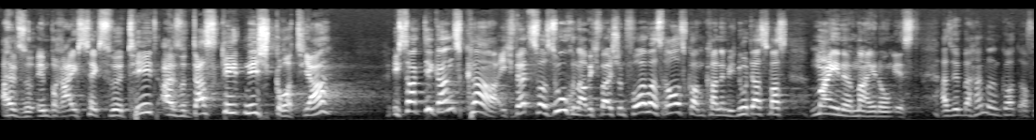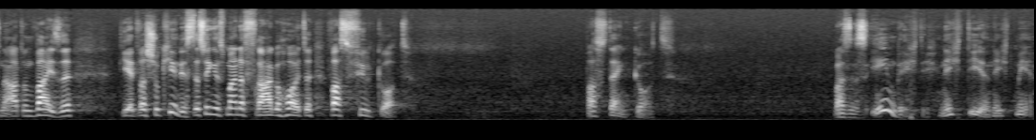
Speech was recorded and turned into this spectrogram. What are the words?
Also im Bereich Sexualität, also das geht nicht, Gott, ja? Ich sag dir ganz klar, ich werde es versuchen, aber ich weiß schon vorher, was rauskommen kann, nämlich nur das, was meine Meinung ist. Also wir behandeln Gott auf eine Art und Weise, die etwas schockierend ist. Deswegen ist meine Frage heute, was fühlt Gott? Was denkt Gott? Was ist ihm wichtig? Nicht dir, nicht mir.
